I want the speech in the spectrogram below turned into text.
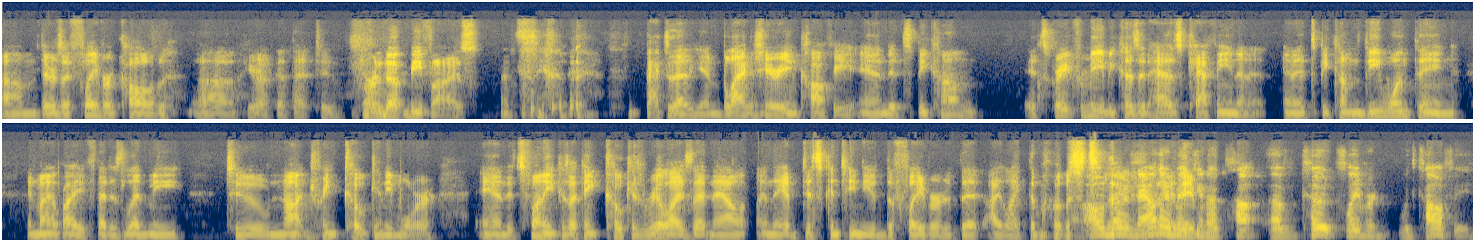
um, there's a flavor called uh, here. I've got that too. Burned up beef eyes. That's back to that again. Black cherry and coffee, and it's become it's great for me because it has caffeine in it, and it's become the one thing in my life that has led me to not drink Coke anymore. And it's funny because I think Coke has realized that now, and they have discontinued the flavor that I like the most. Oh no! Now they're And they've- making a, co- a Coke flavored with coffee.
